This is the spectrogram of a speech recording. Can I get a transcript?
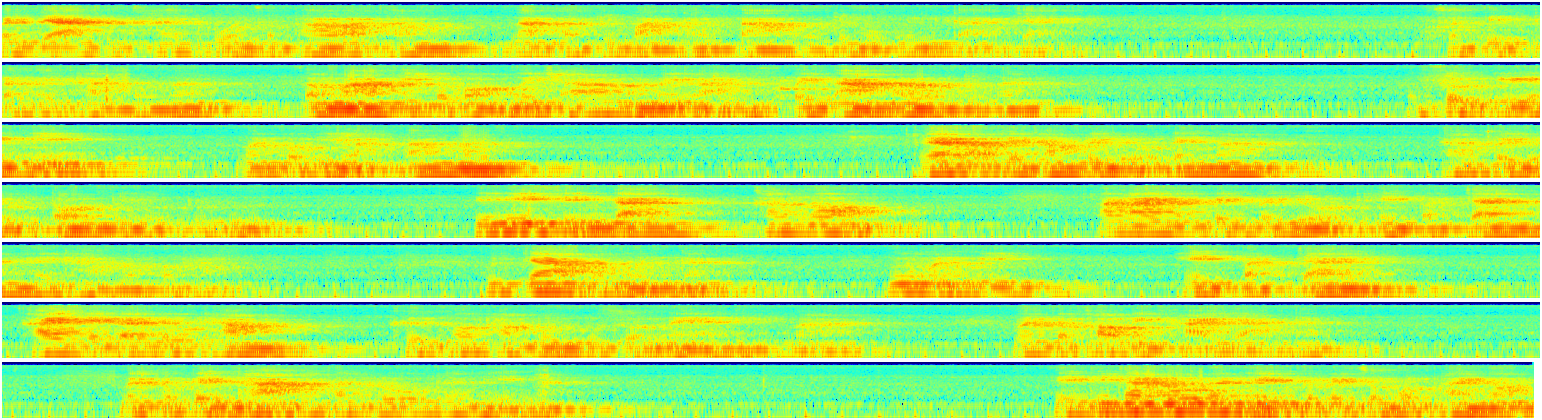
ปัญญาคือให้ควรสภาวะธรรมณปัจจุบันทางตาหูจมูกลิ้นกายใจ สติก็ให้ทันตรงนั้น สมาธิก็บอกเมื่อช้ามันไม่ไหลไปตามอารมณ์ตรงนั้นฝึกอยู่อย่างนี้ มันก็มีหลักตามนั้นแล้วเราจะทำประโยชน์ได้มาก ทั้งประโยชน์ตนประโยชน์ผู้อื่นที่นี่สิ่งใดข้างนอก อะไรมันเป็นประโยชน์เหตุปัจจัยมันให้ทำเราก็ทำพุทธเจ้าก็เหมือนกัน เมื่อมันมีเหตุปัจจัย ใครจะบรรลุธรรมคือเขาทำบุญกุศลในอดีตมา มันก็เข้าในขายยานท่านมันก็เป็นภาพให้ท่านรู้ท่านเห็นนะสิ่งที่ท่านรู้ท่านเห็นก็เป็นสมมติภายนอก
